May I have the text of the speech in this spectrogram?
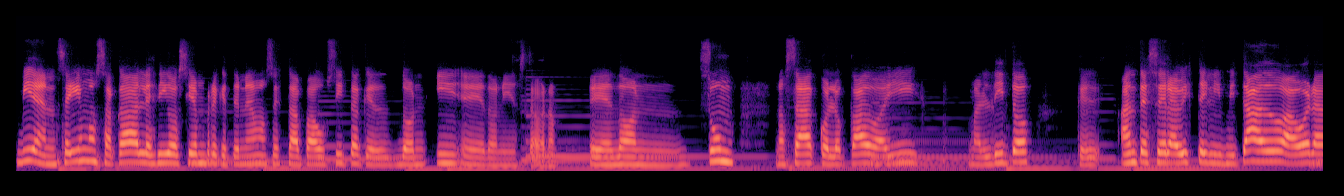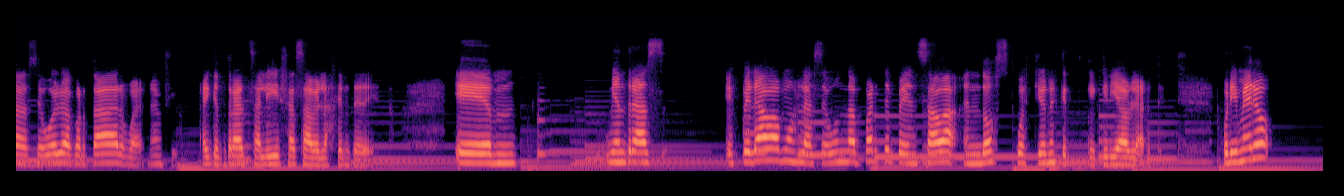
Bien, seguimos acá. Les digo siempre que tenemos esta pausita que Don, eh, don Instagram, eh, Don Zoom nos ha colocado ahí maldito, antes era vista ilimitado, ahora se vuelve a cortar, bueno, en fin, hay que entrar, salir, ya sabe la gente de esto. Em, mientras esperábamos la segunda parte, pensaba en dos cuestiones que, quería hablarte. Primero,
